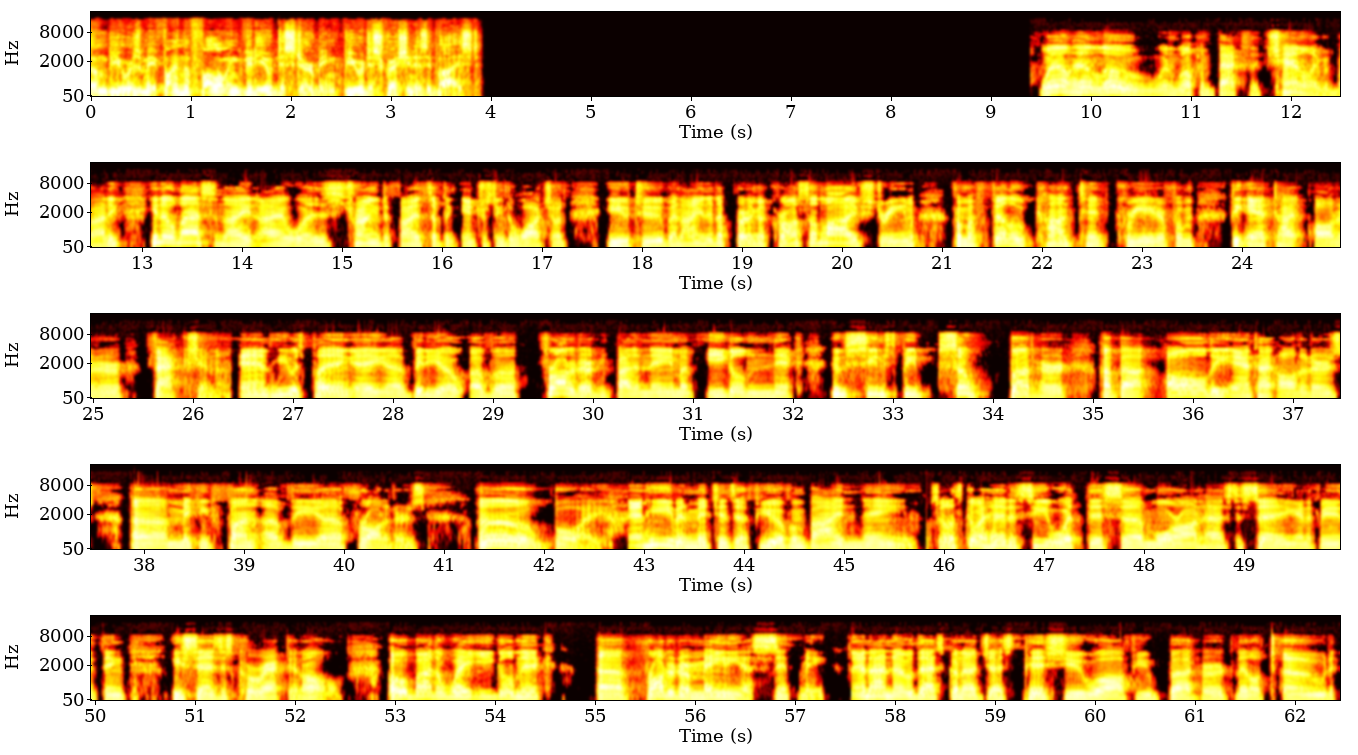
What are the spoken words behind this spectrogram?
Some viewers may find the following video disturbing. Viewer discretion is advised. Well, hello and welcome back to the channel, everybody. You know, last night I was trying to find something interesting to watch on YouTube, and I ended up running across a live stream from a fellow content creator from the Anti Auditor faction. And he was playing a, uh video of a frauditor by the name of Eagle Nick, who seems to be so butthurt about all the anti-auditors uh, making fun of the uh, frauditors. Oh boy. And he even mentions a few of them by name. So let's go ahead and see what this uh, moron has to say and if anything he says is correct at all. Oh, by the way, Eagle Nick, uh, Frauditor Mania sent me. And I know that's gonna just piss you off, you butthurt little toad.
